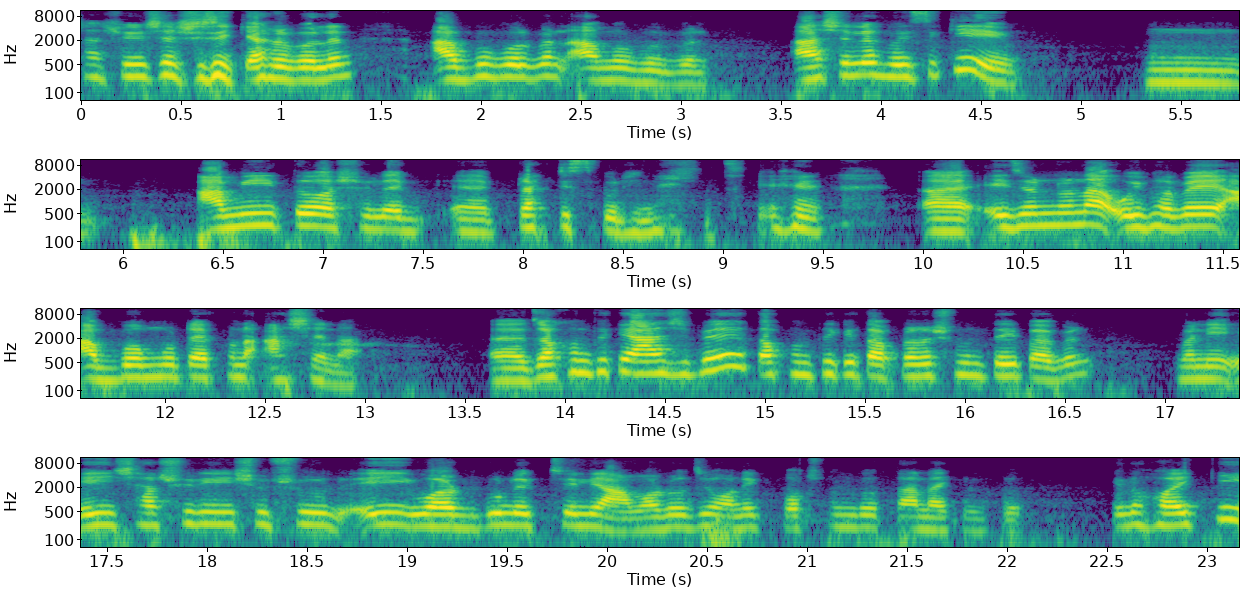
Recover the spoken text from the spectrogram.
শাশুড়ি শাশুড়ি কেন বলেন? আব্বু বলবেন আম্মু বলবেন। আসলে হয়েছে কি উম আমি তো আসলে প্র্যাকটিস করি নাই। এই জন্য না ওইভাবে আব্বু আম্মুটা এখন আসে না। যখন থেকে আসবে তখন থেকে তো আপনারা শুনতেই পাবেন। মানে এই শাশুড়ি শ্বশুর এই ওয়ার্ডগুলো অ্যাকচুয়ালি আমারও যে অনেক পছন্দ তা না কিন্তু। কিন্তু হয় কি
